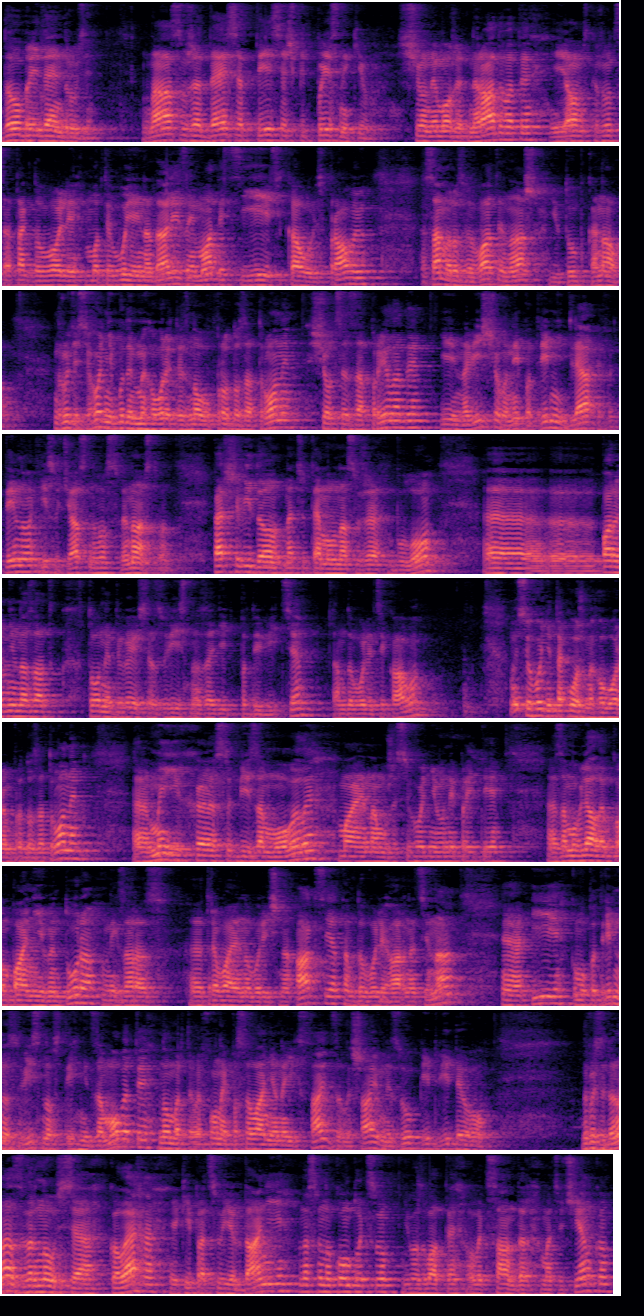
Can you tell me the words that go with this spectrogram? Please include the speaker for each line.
Speaker 1: Добрий день, друзі. Нас вже 10 тисяч підписників, що не може не радувати. І я вам скажу, це так доволі мотивує і надалі займатися цією цікавою справою, а саме розвивати наш YouTube канал. Друзі, сьогодні будемо ми говорити знову про дозатрони, що це за прилади і навіщо вони потрібні для ефективного і сучасного свинарства. Перше відео на цю тему у нас вже було пару днів назад. Хто не дивився, звісно, зайдіть, подивіться, там доволі цікаво. Ну, сьогодні також ми говоримо про дозатрони. Е, Ми їх е, собі замовили. Має нам вже сьогодні вони прийти. Е, Замовляли в компанії Ventura. У них зараз е, триває новорічна акція, там доволі гарна ціна. Е, І кому потрібно, звісно, встигніть замовити. Номер телефона і посилання на їх сайт залишаю внизу під відео. Друзі, до нас звернувся колега, який працює в Данії на свинокомплексу. Його звати Олександр Мацюченко.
